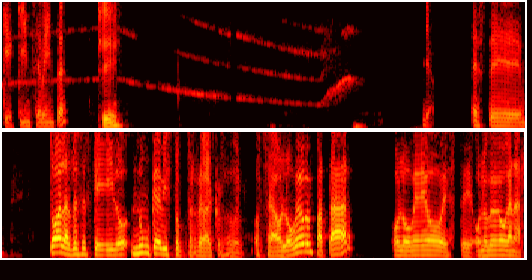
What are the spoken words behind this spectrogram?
que 15, 20. Sí. Ya. Este, todas las veces que he ido, nunca he visto perder al Cruz Azul. O sea, o lo veo empatar o lo veo, este, o lo veo ganar.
